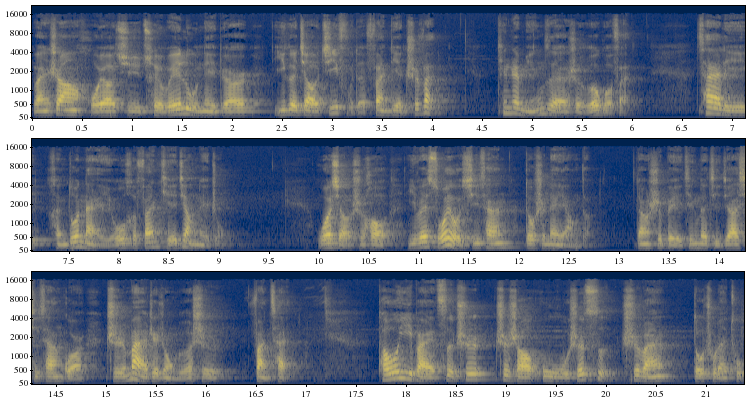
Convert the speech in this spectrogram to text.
晚上我要去翠微路那边一个叫基辅的饭店吃饭，听这名字是俄国饭，菜里很多奶油和番茄酱那种。我小时候以为所有西餐都是那样的。当时北京的几家西餐馆只卖这种俄式饭菜，头一百次吃，至少五十次吃完都出来吐。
